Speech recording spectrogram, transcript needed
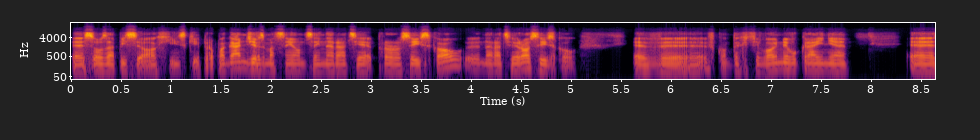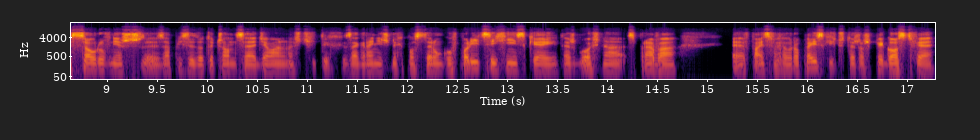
E, są zapisy o chińskiej propagandzie wzmacniającej narrację prorosyjską, e, narrację rosyjską w, w kontekście wojny w Ukrainie. E, są również zapisy dotyczące działalności tych zagranicznych posterunków policji chińskiej, też głośna sprawa w państwach europejskich, czy też o szpiegostwie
